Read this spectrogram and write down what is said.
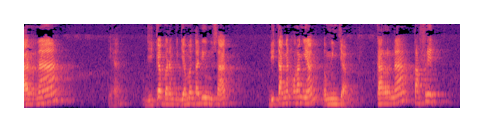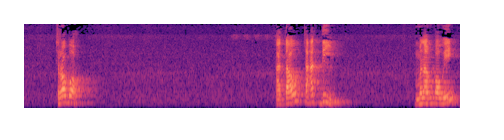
Karena ya, jika barang pinjaman tadi rusak di tangan orang yang meminjam karena tafrid ceroboh atau taat-di melampaui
